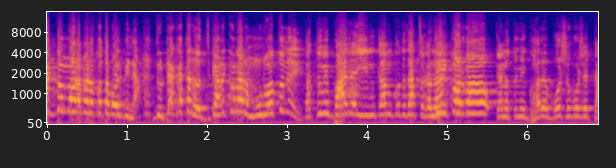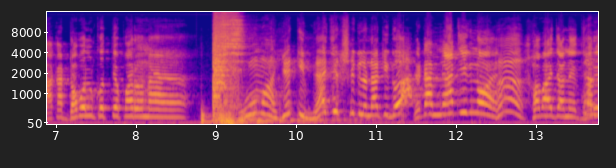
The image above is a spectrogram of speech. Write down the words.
একদম বড় বড় কথা বলবি না। দু টাকা তো রোজগার করার মূলত নেই। তা তুমি বাইরে ইনকাম করতে যাচ্ছ কেন কি করব? কেন তুমি ঘরে বসে বসে টাকা ডবল করতে পারো না? উমা এ কি ম্যাজিক শিখলো নাকি গো? এটা ম্যাজিক নয়। হ্যাঁ। সবাই জানে ঘরে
